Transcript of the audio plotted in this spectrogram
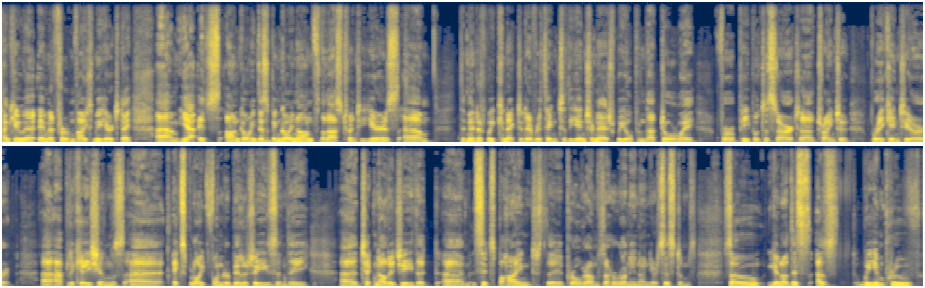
thank you, uh, Emmett, for inviting me here today. Um, yeah, it's ongoing. This has been going on for the last twenty years. Um, the minute we connected everything to the internet, we opened that doorway for people to start uh, trying to break into your uh, applications, uh, exploit vulnerabilities in the uh, technology that um, sits behind the programs that are running on your systems. So, you know, this as we improve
